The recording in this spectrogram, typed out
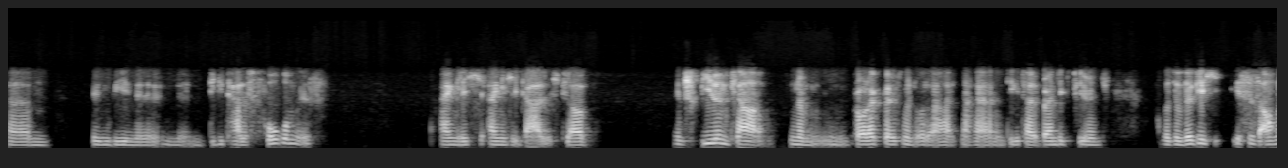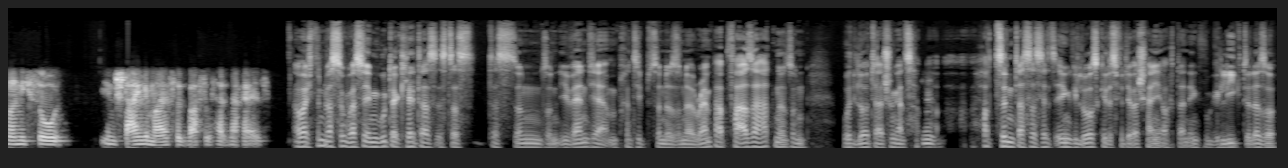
ähm, irgendwie eine, ein digitales Forum ist, eigentlich, eigentlich egal. Ich glaube, in Spielen, klar, ein Product Placement oder halt nachher eine digitale Brand Experience. Aber so wirklich ist es auch noch nicht so in Stein gemeißelt, was es halt nachher ist. Aber ich finde, was du, was du eben gut erklärt hast, ist, dass, dass so, ein, so ein Event ja im Prinzip so eine, so eine Ramp-Up-Phase hat, ne? so ein, wo die Leute halt schon ganz mhm. hot sind, dass das jetzt irgendwie losgeht. Das wird ja wahrscheinlich auch dann irgendwo geleakt oder so,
